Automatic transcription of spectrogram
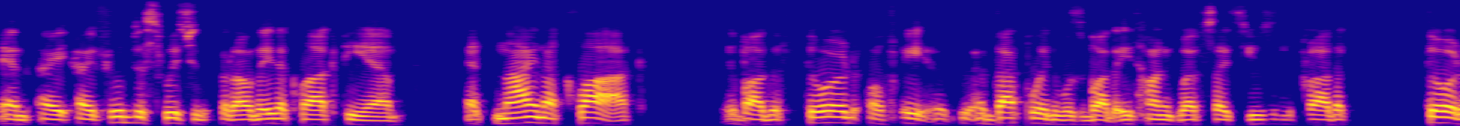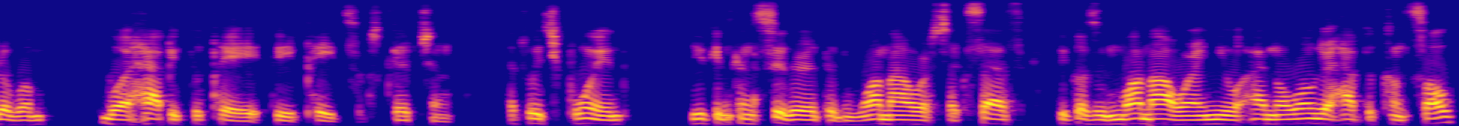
And I, I flipped the switch around 8 o'clock p.m. At 9 o'clock, about a third of, eight, at that point, it was about 800 websites using the product. Third of them were happy to pay the paid subscription, at which point you can consider it a one hour success because in one hour I knew I no longer have to consult,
